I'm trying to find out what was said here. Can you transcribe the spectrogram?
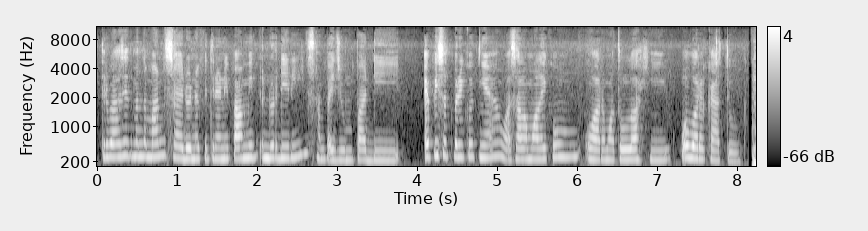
Terima kasih teman-teman, saya Dona Fitriani pamit undur diri. Sampai jumpa di episode berikutnya. Wassalamualaikum warahmatullahi wabarakatuh.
